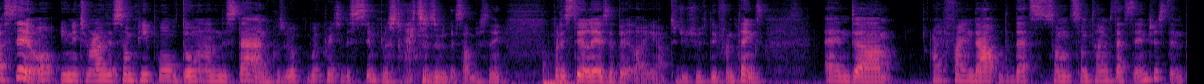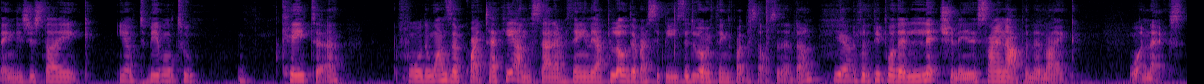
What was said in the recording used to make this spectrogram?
But still, you need to realize that some people don't understand because we're, we're created the simplest way to do this, obviously. But it still is a bit like you have to do two different things. And um, I find out that that's some sometimes that's the interesting thing. It's just like you have to be able to cater for the ones that are quite techy, understand everything, they upload their recipes, they do everything by themselves and they're done. Yeah. And for the people that literally they sign up and they're like, what next?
